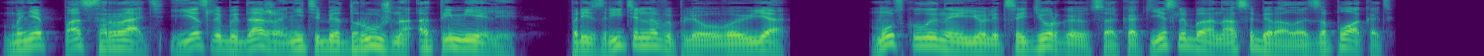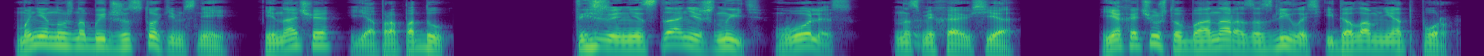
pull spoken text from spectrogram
«Мне посрать, если бы даже они тебя дружно отымели!» Презрительно выплевываю я. Мускулы на ее лице дергаются, как если бы она собиралась заплакать. Мне нужно быть жестоким с ней, иначе я пропаду. «Ты же не станешь ныть, Уоллес!» – насмехаюсь я. Я хочу, чтобы она разозлилась и дала мне отпор,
